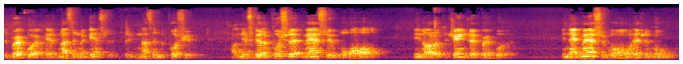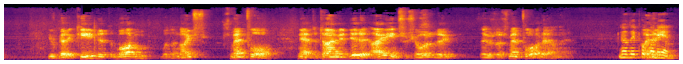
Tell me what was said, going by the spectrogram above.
The brickwork has nothing against it, there's nothing to push it. And it's gotta push that massive wall in order to change that brickwork. And that massive wall hasn't moved. You've got it keyed at the bottom with a nice cement floor. And at the time they did it, I ain't so sure that there was a cement floor down there. No, they put one in.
